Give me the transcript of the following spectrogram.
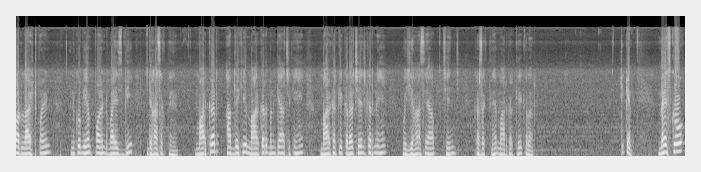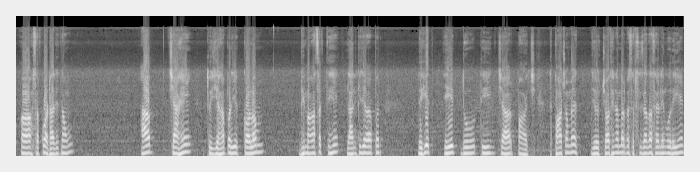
और लास्ट पॉइंट इनको भी हम पॉइंट वाइज भी दिखा सकते हैं। मार्कर आप देखिए मार्कर बन के आ चुके हैं। मार्कर के कलर चेंज करने हैं। वो यहाँ से आप चेंज कर सकते हैं मार्कर के कलर ठीक है? मैं इसको सबको हटा देता हूँ। आप चाहें तो यहाँ पर ये यह कॉलम भी मंगा सकते हैं, लाइन की जगह पर। देखिए, एक, दो, तीन, चार, पाँच। तो पाँचों में जो चौथे नंबर पर सबसे ज़्यादा सेलिंग हो रही है,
